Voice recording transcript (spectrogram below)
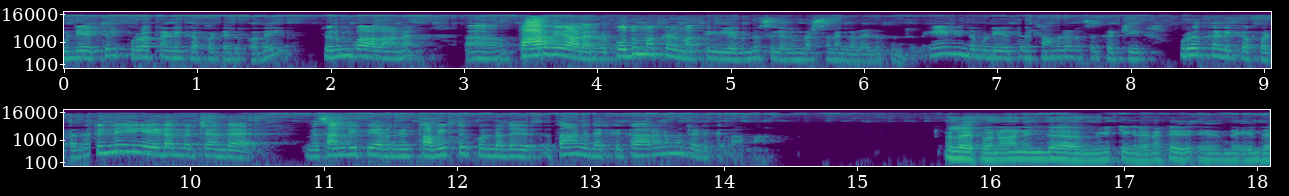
விடயத்தில் புறக்கணிக்கப்பட்டிருப்பதை பெரும்பாலான பார்வையாளர்கள் பொதுமக்கள் மத்தியிலிருந்து சில விமர்சனங்கள் எழுகின்றன. ஏன் இந்த விடயத்தில் தமிழரசு கட்சி புறக்கணிக்கப்பட்டது? திண்ணையில் இடம்பெற்ற அந்த சந்திப்பை அவர்கள் தவித்துக் கொண்டது தான் இதற்கு காரணம் என்று எடுக்கலாமா? இல்லை இப்போ நான் இந்த மீட்டிங்கில் எனக்கு இந்த இந்த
